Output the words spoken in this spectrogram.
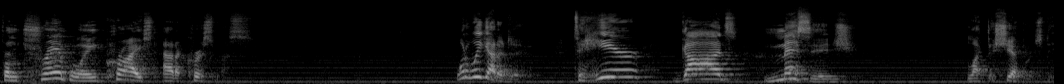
from trampling Christ out of Christmas? What do we got to do to hear God's message like the shepherds did?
